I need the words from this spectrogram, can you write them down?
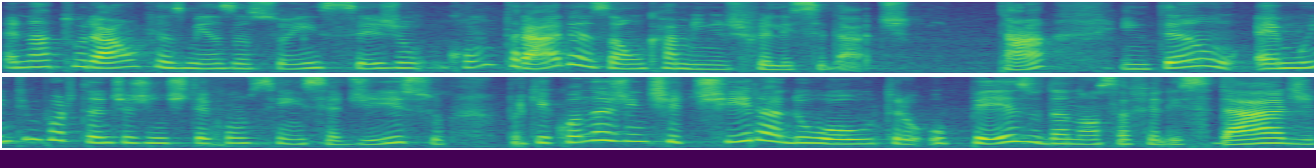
é natural que as minhas ações sejam contrárias a um caminho de felicidade tá? Então, é muito importante a gente ter consciência disso, porque quando a gente tira do outro o peso da nossa felicidade,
